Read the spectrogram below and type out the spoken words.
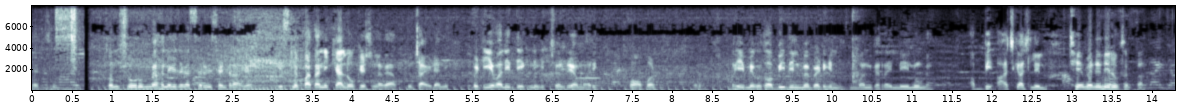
तो हम शोरूम में आने की जगह सर्विस सेंटर आ गए। इसने पता नहीं क्या लोकेशन लगाया, कुछ आइडिया नहीं। बट ये वाली देखने की चल रही है हमारी प्रॉपर और भाई मेरे को तो अभी दिल में बैठ के मन कर रहा है, ले लूँ मैं। अब भी आज के आज ले लूँ। छः महीने नहीं रुक सकता।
